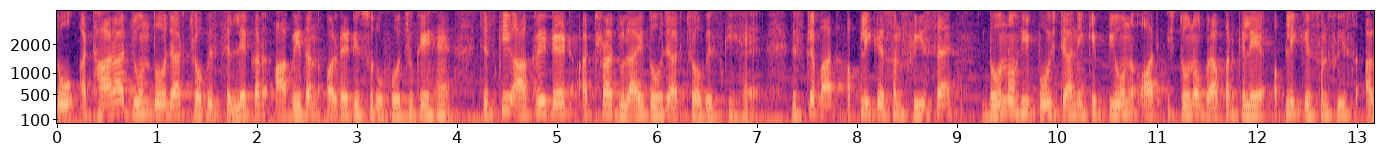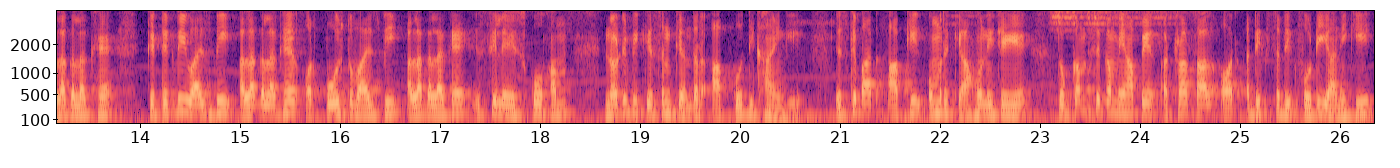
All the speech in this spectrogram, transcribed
तो 18 जून 2024 से लेकर आवेदन ऑलरेडी शुरू हो चुके हैं, जिसकी आखिरी डेट 18 जुलाई 2024 की है। इसके बाद अप्लीकेशन फ़ीस है। दोनों ही पोस्ट यानी कि प्यून और स्टोनोग्राफर के लिए अप्लीकेशन फ़ीस अलग अलग है। कैटेगरी वाइज भी अलग अलग है और पोस्ट वाइज भी अलग अलग है। इसीलिए इसको हम नोटिफिकेशन के अंदर आपको दिखाएँगे। इसके बाद आपकी उम्र क्या होनी चाहिए? तो कम से कम यहाँ पे 18 साल और अधिक से अधिक 40 यानी कि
